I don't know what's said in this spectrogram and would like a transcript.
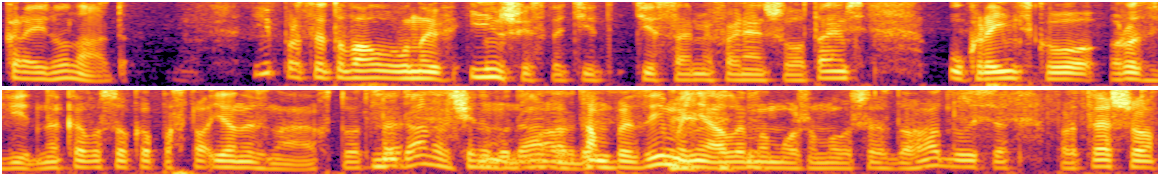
країну НАТО. І процитував у них інші статті, ті самі Financial Times, українського розвідника високопоста. Я не знаю, хто це. Буданов чи не Буданов, а, да? Там без імені, але ми можемо лише здогадуватися про те, що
